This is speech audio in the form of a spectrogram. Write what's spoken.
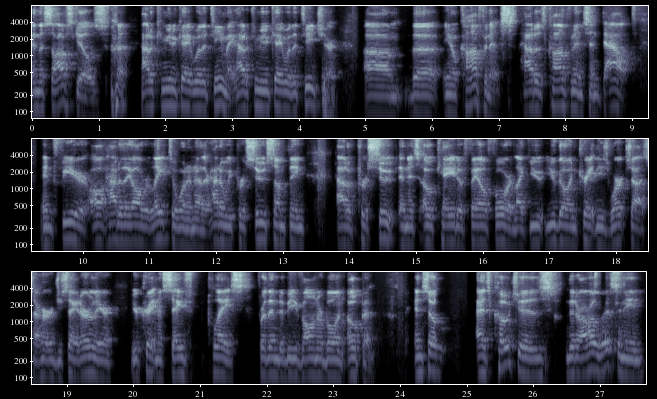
and the soft skills how to communicate with a teammate, how to communicate with a teacher, um, the, you know, confidence. How does confidence and doubt and fear all how do they all relate to one another? How do we pursue something out of pursuit and it's okay to fail forward? Like you you go and create these workshops. I heard you say it earlier. You're creating a safe place for them to be vulnerable and open. And so as coaches that are all listening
